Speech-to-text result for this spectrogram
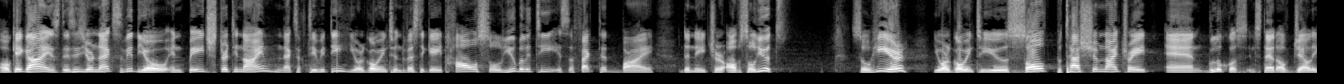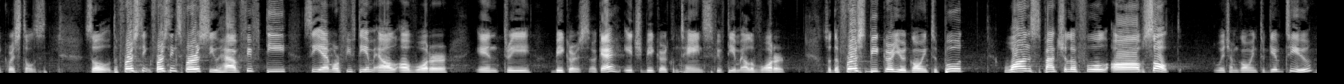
Okay guys, this is your next video in page 39. Next activity, you're going to investigate how solubility is affected by the nature of solutes. So here, you are going to use salt, potassium nitrate, and glucose instead of jelly crystals. So the first thing, first things first, you have 50 cm or 50 ml of water in three beakers. Okay, each beaker contains 50 ml of water. So the first beaker, you're going to put one spatula full of salt, which I'm going to give to you.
